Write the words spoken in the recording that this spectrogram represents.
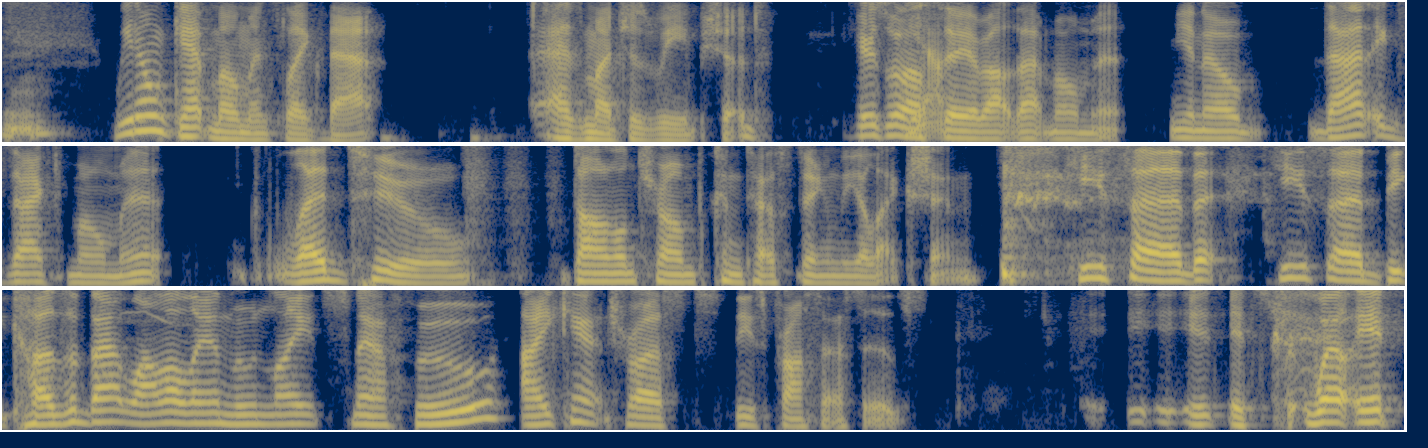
we don't get moments like that as much as we should. Here's what I'll say about that moment. You know, that exact moment led to Donald Trump contesting the election. He said, he said, because of that La La Land Moonlight snafu, I can't trust these processes. It, it, it's tr- well, it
